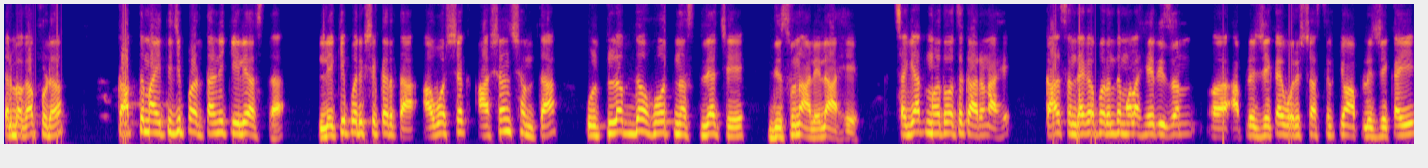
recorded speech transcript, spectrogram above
तर बघा पुढं. प्राप्त माहितीची पडताळणी केली असता लेखी परीक्षेकरता आवश्यक आसन क्षमता उपलब्ध होत नसल्याचे दिसून आलेलं आहे. सगळ्यात महत्वाचं कारण आहे काल संध्याकाळपर्यंत मला हे रिझन आपले जे काही वरिष्ठ असतील किंवा आपले जे काही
